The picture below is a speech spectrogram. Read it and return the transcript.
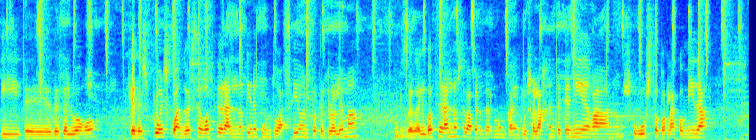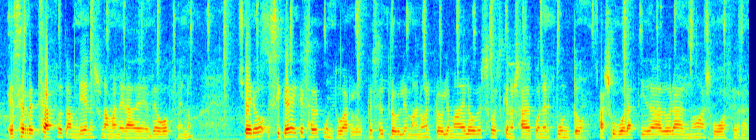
Y eh, desde luego que después cuando ese goce oral no tiene puntuación, porque el problema, el goce oral no se va a perder nunca, incluso la gente que niega su gusto por la comida, ese rechazo también es una manera de, de goce, ¿no? pero sí que hay que saber puntuarlo, que es el problema, ¿no? El problema del obeso es que no sabe poner punto a su voracidad oral, ¿no? A su goce oral.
